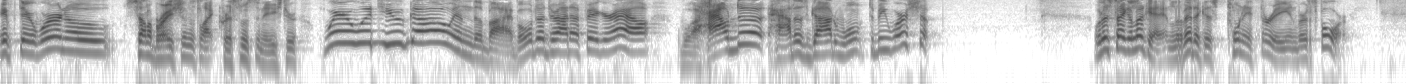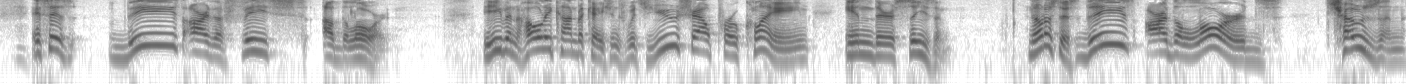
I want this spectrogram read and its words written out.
If there were no celebrations like Christmas and Easter, where would you go in the Bible to try to figure out, well, how, do, how does God want to be worshiped? Well, let's take a look at it in Leviticus 23 and verse 4. It says, These are the feasts of the Lord, even holy convocations, which you shall proclaim in their season. Notice this these are the Lord's chosen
